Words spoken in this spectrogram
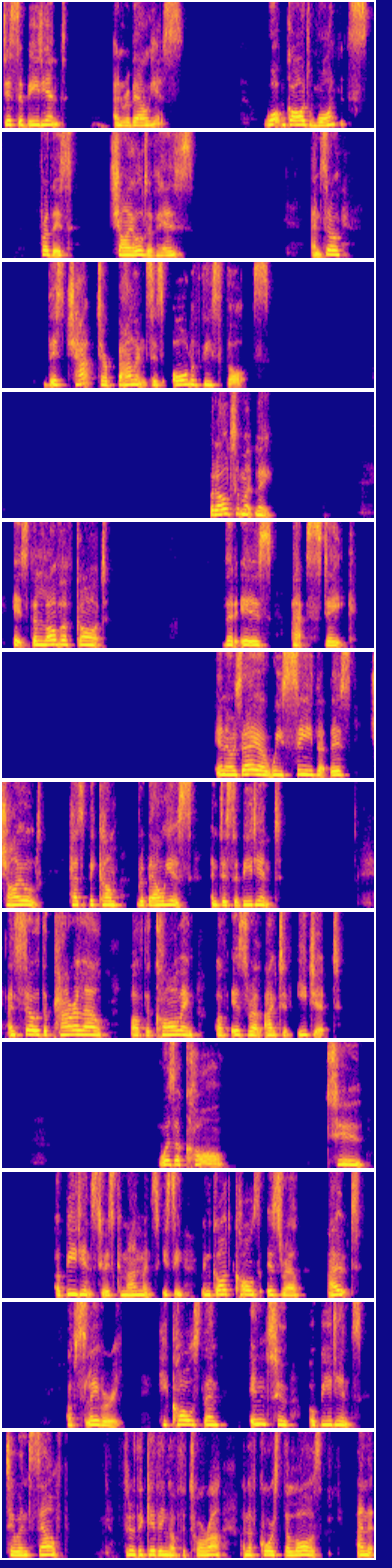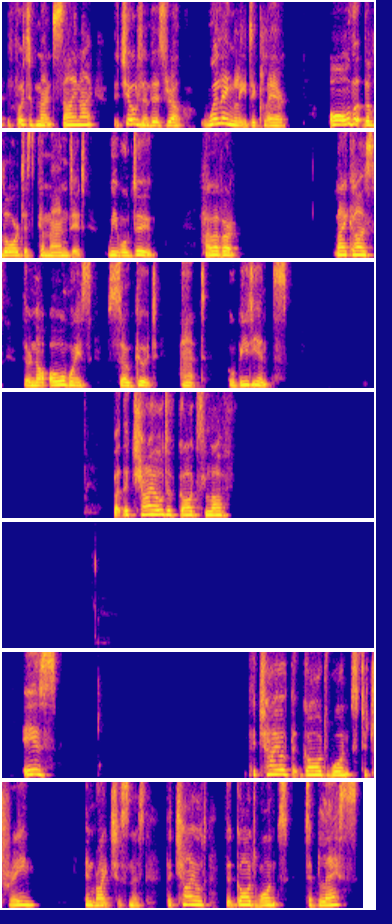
disobedient and rebellious, what God wants for this child of his. And so this chapter balances all of these thoughts. But ultimately, it's the love of God that is at stake. In Hosea, we see that this child has become rebellious and disobedient. And so the parallel of the calling of Israel out of Egypt was a call to obedience to his commandments. You see, when God calls Israel out of slavery, he calls them into obedience to himself through the giving of the Torah and, of course, the laws. And at the foot of Mount Sinai, the children of Israel willingly declare, All that the Lord has commanded, we will do. However, like us, they're not always so good at obedience. But the child of God's love is the child that God wants to train in righteousness, the child that God wants to bless.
